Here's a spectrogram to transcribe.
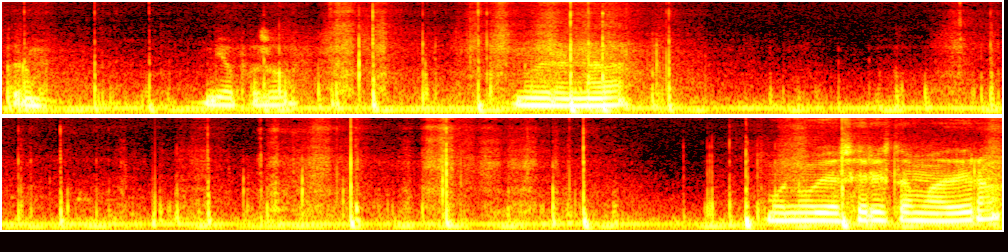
pero ya pasó. No era nada. Bueno, voy a hacer esta madera.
